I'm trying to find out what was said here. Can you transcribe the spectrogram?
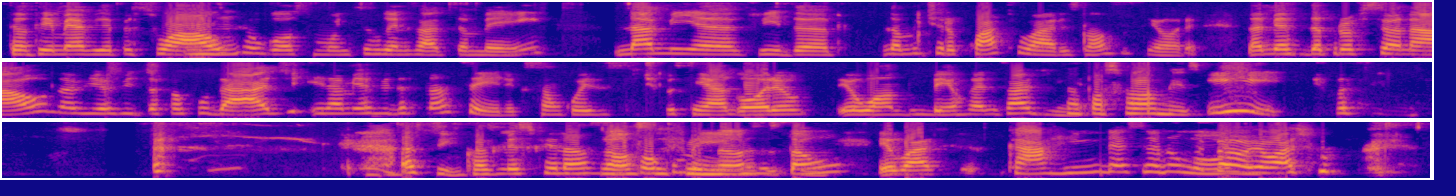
Então, tem minha vida pessoal, Uhum. que eu gosto muito de ser organizada também. Na minha vida. Não, mentira, quatro áreas, nossa senhora. Na minha vida profissional, na minha vida da faculdade e na minha vida financeira, que são coisas que, tipo assim, agora eu, eu ando bem organizadinha. Não posso falar mesmo. E, tipo assim. assim, com as minhas finanças. um Nossas pouco menos, finanças assim. estão Eu acho. carrinho descendo o morro. Não, eu acho que.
